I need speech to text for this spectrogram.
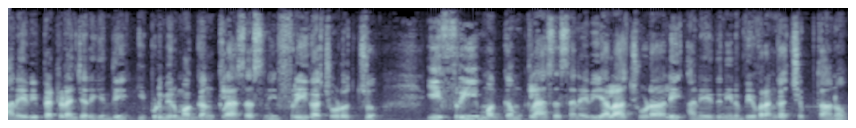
అనేవి పెట్టడం జరిగింది. ఇప్పుడు మీరు మగ్గం క్లాసెస్ని ఫ్రీగా చూడొచ్చు. ఈ ఫ్రీ మగ్గం క్లాసెస్ అనేవి ఎలా చూడాలి అనేది నేను వివరంగా చెప్తాను.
